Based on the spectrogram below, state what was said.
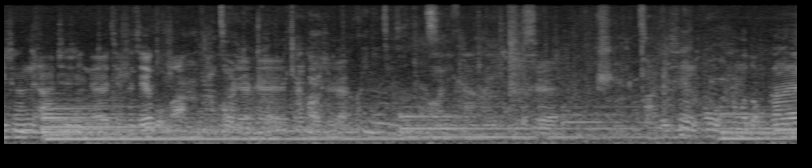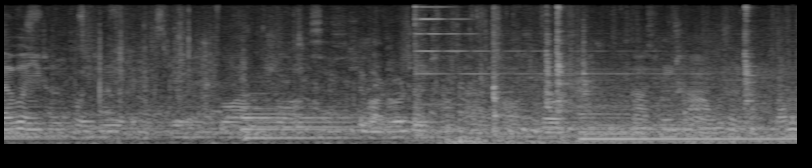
医生啊，这是你的检测结果，或者是参考值。然后你看看，就是啊，这线图我看不懂。刚才问医生之后，医生就给又给说说血管都是正常的，然后说啊通畅无顺畅，走吧？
